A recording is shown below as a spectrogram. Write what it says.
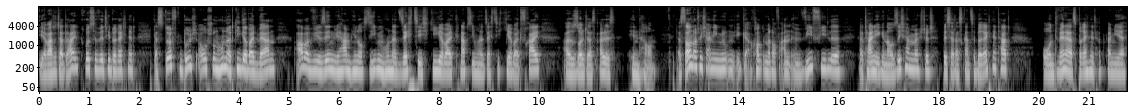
Die erwartete Dateigröße wird hier berechnet. Das dürften durchaus schon 100 GB werden, aber wie wir sehen, wir haben hier noch 760 GB, knapp 760 GB frei, also sollte das alles hinhauen. Das dauert natürlich einige Minuten, kommt immer darauf an, wie viele Dateien ihr genau sichern möchtet, bis er das Ganze berechnet hat. Und wenn er das berechnet hat bei mir,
